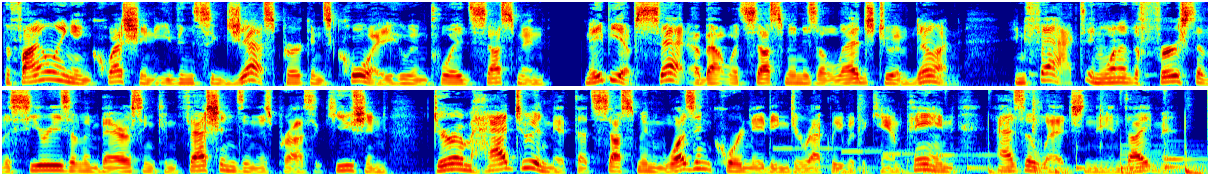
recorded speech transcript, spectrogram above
The filing in question even suggests Perkins Coie, who employed Sussman, may be upset about what Sussman is alleged to have done, in fact, in one of the first of a series of embarrassing confessions in this prosecution, Durham had to admit that Sussman wasn't coordinating directly with the campaign, as alleged in the indictment.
